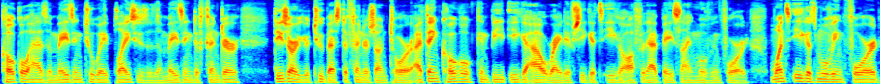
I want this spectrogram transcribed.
Coco has amazing two-way play. She's an amazing defender. These are your two best defenders on tour. I think Coco can beat Iga outright if she gets Iga off of that baseline moving forward. Once Iga's moving forward,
